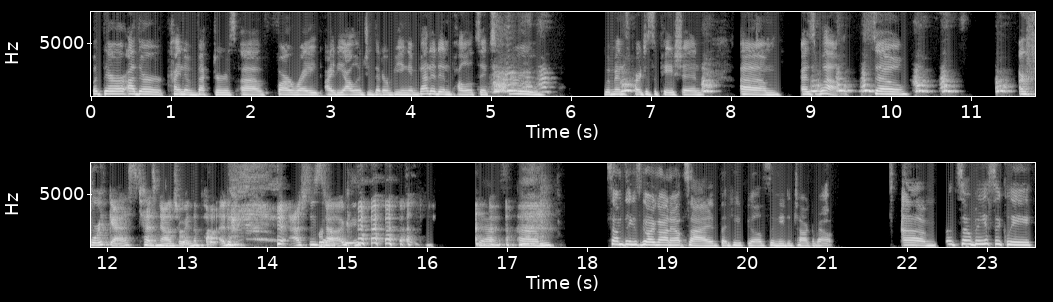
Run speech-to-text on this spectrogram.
But there are other kind of vectors of far right ideology that are being embedded in politics through women's participation um, as well. So our fourth guest has now joined the pod, Ashley's dog. yes. Um, something's going on outside that he feels the need to talk about. Um, but so basically,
